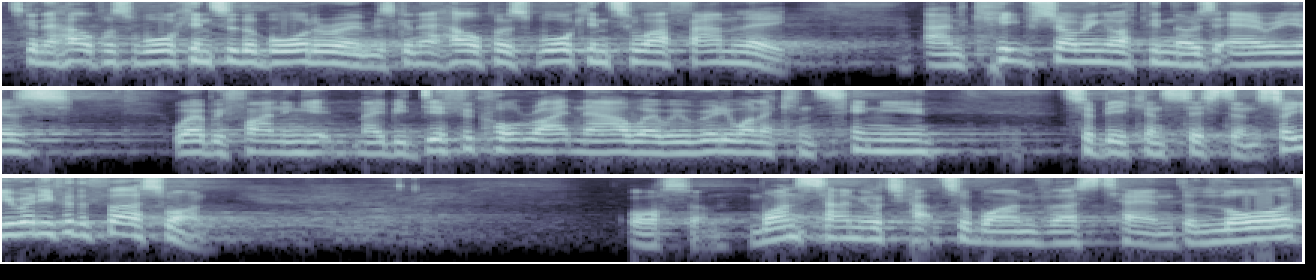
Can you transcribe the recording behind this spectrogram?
It's going to help us walk into the boardroom. It's going to help us walk into our family and keep showing up in those areas where we're finding it maybe difficult right now, where we really want to continue to be consistent. So, you ready for the first one? Awesome. 1 Samuel chapter 1, verse 10. The Lord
